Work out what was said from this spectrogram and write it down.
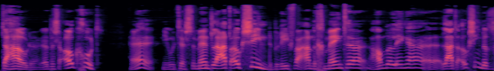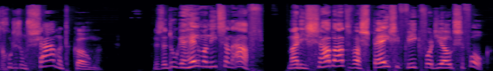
te houden. Dat is ook goed. het Nieuwe Testament laat ook zien, de brieven aan de gemeente, handelingen, uh, laten ook zien dat het goed is om samen te komen. Dus daar doe ik helemaal niets aan af. Maar die Sabbat was specifiek voor het Joodse volk.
